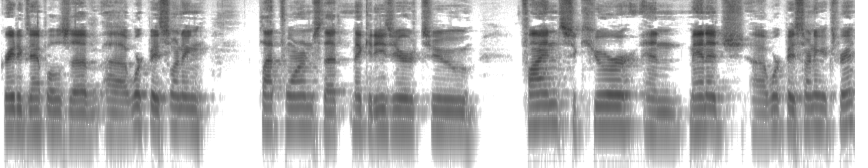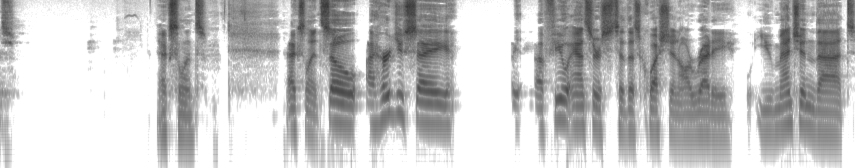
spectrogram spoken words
great examples of uh, work-based learning platforms that make it easier to find, secure, and manage uh, work-based learning experience. Excellent. Excellent. So I heard you say a few answers to this question already. You mentioned that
